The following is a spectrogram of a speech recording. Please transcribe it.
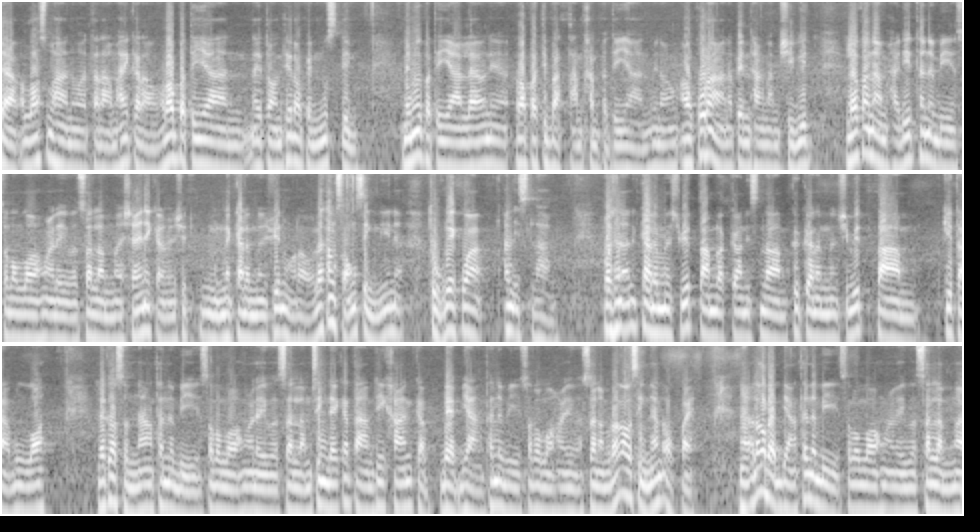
จาก Allah Subhanahu wa Taala มาให้กับเรา เราปฏิญาณในตอนที่เราเป็นมุสลิม ในเมื่อปฏิญาณแล้วเนี่ยเราปฏิบัติตามคำปฏิญาณพี่น้องเอากุรอานเป็นทางนำชีวิต แล้วก็นำหะดีษท่านนบีสุลต่านละฮ์อะลัยวะสัลลัมมาใช้ในการดำเนินชีวิตในการดำเนินชีวิตของเรา และทั้งสองสิ่งนี้เนี่ยถูกเรียกว่าอัลอิสลาม ราะฉะนั้นการดำเนินชีวิตตามหลักการอิสลาม คือการดำเนินชีวิตตามกิตาบุลลอฮ์แล้วก็สุนนะท่านนบีสุลต่านละฮ์อะลัยฮิวะสัลลัมสิ่งใดก็ตามที่ค้านกับแบบอย่างท่านนบีสุลต่านละฮ์อะลัยวะสัลลัมเราเอาสิ่งนั้นออกไปนะแล้วก็แบบอย่างท่านนบีสุลต่านละฮ์อะลัยวะสัลลัมมา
